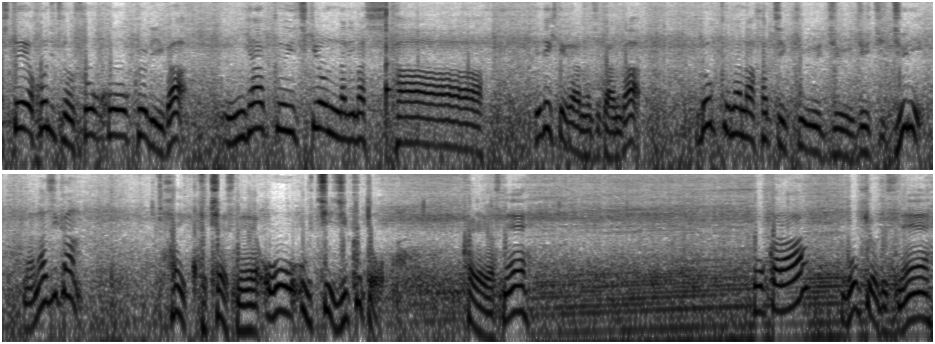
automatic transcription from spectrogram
そして本日の走行距離が201キロになりました。出てきてからの時間が67891011112時間はいこちらですね。大内軸と書いてありますね。ここから5キロですね。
